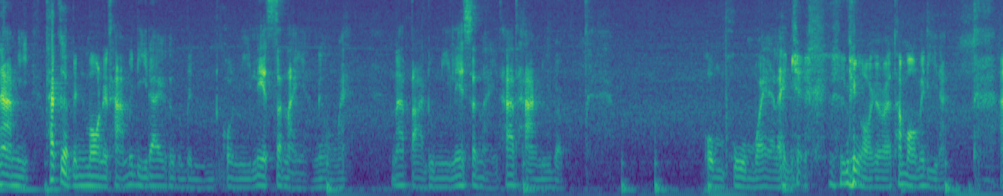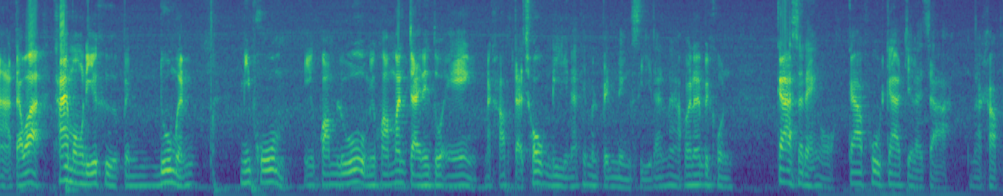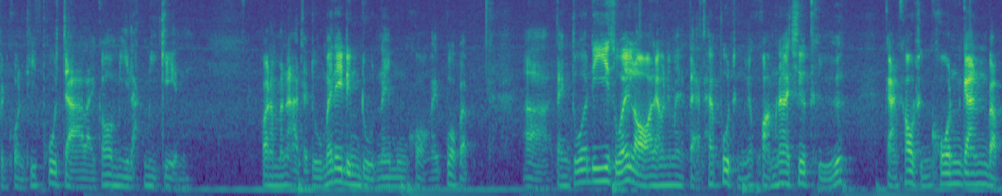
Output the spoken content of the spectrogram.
หน้ามีถ้าเกิดเป็นมองในทางไม่ดีได้ก็คือมันเป็นคนมีเลสไนอะนึกออกไหมหน้าตาดูมีเลสไนท่าทางดูแบบ อมภูมิไว้อะไรเงี้ยนึกออกใช่ไหมถ้ามองไม่ดีนะอ่าแต่ว่าถ้ามองดีก็คือเป็นดูเหมือนมีภูมิ มีความรู้มีความมั่นใจในตัวเองนะครับ แต่โชคดีนะที่มันเป็นหนึ่งสีด้านหน้า เพราะนั้นเป็นคนกล้าแสดงออกกล้าพูดกล้าเจรจานะครับ เป็นคนที่พูดจาอะไรก็มีหลักมีเกณฑ์ เพราะนั้นมันอาจจะดูไม่ได้ดึงดูดในมุมของไอ้พวกแบบแต่งตัวดีสวยหล่ออะไรพวกนี้ไหมแต่ถ้าพูดถึงเรื่องความน่าเชื่อถือ การเข้าถึงคนกันแบบ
